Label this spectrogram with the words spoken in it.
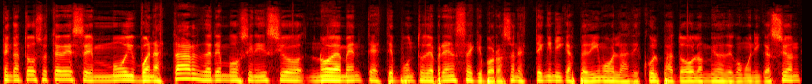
Tengan todos ustedes eh, muy buenas tardes. Daremos inicio nuevamente a este punto de prensa que por razones técnicas pedimos las disculpas a todos los medios de comunicación.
